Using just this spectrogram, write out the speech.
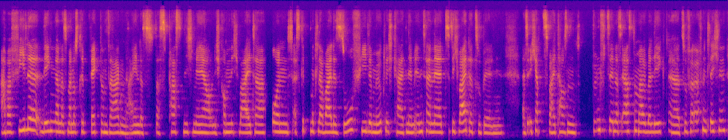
Aber viele legen dann das Manuskript weg und sagen, nein, das, das passt nicht mehr und ich komme nicht weiter. Und es gibt mittlerweile so viele Möglichkeiten im Internet, sich weiterzubilden. Also ich habe 2000 15 das erste Mal überlegt äh, zu veröffentlichen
